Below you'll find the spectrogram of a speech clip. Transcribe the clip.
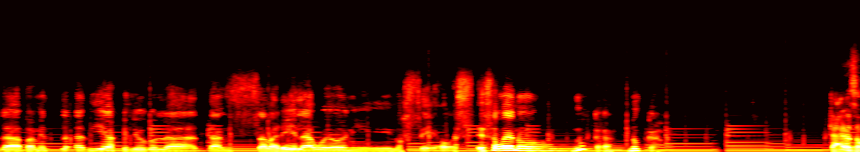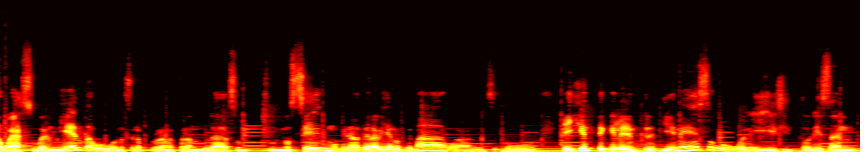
la Pamela Díaz peleó con la danza Varela, weón, y no sé, esa weón no, nunca, nunca. Claro, esa weá es súper mierda, weón. No sé, los programas de farándula son, no sé, como opinar de la vida de los demás, weón. Así como... Hay gente que le entretiene eso, weón, y, sintonizan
